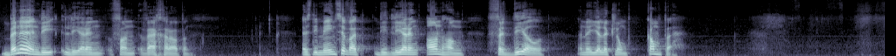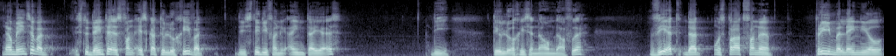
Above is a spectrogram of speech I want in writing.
binne in die lering van weggeraping is die mense wat die lering aanhang verdeel in 'n hele klomp kampe. Nou mense wat studente is van eskatologie wat die studie van die eindtye is, die teologiese naam daarvoor, weet dat ons praat van 'n premillennial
